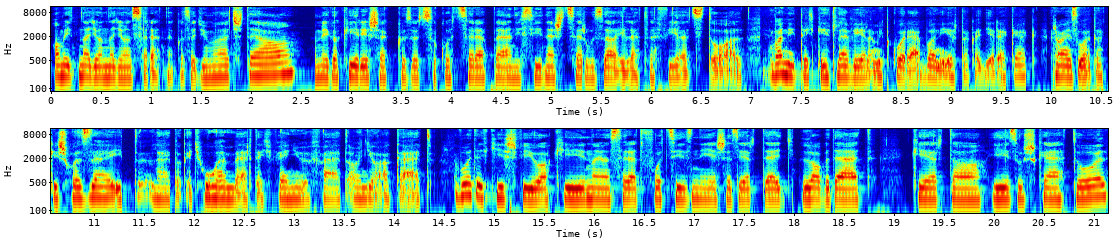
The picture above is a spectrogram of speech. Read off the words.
amit nagyon-nagyon szeretnek, az a gyümölcstea. Még a kérések között szokott szerepelni színes ceruza, illetve filctól. Van itt egy-két levél, amit korábban írtak a gyerekek. Rajzoltak is hozzá, itt látok egy hóembert, egy fenyőfát, angyalkát. Volt egy kisfiú, aki nagyon szeret focizni, és ezért egy labdát kért a Jézuskától,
